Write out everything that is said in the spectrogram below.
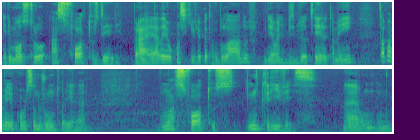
Ele mostrou as fotos dele para ela e eu consegui ver que eu estava do lado, dei uma de bisbilhoteiro também, estava meio conversando junto ali, né? Umas fotos incríveis, né? Um, um,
